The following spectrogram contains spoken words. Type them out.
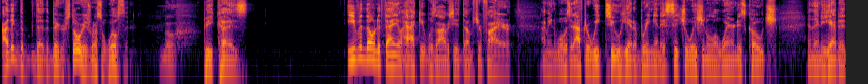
I think the, the, the bigger story is Russell Wilson because even though Nathaniel Hackett was obviously a dumpster fire, I mean, what was it after week two? He had to bring in a situational awareness coach, and then he had to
